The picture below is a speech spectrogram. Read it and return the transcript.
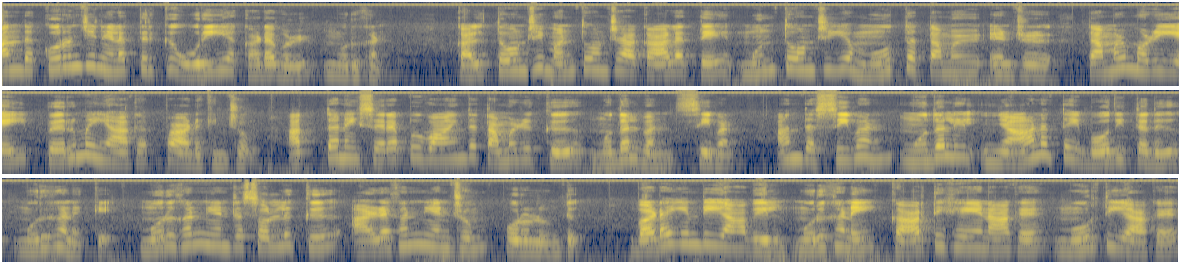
அந்த குறிஞ்சி நிலத்திற்கு உரிய கடவுள் முருகன். கல் தோன்றி மண் தோன்றா காலத்தே முன் தோன்றிய மூத்த தமிழ் என்று தமிழ் மொழியை பெருமையாக பாடுகின்றோம். அத்தனை சிறப்பு வாய்ந்த தமிழுக்கு முதல்வன் சிவன். அந்த சிவன் முதலில் ஞானத்தை போதித்தது முருகனுக்கே. முருகன் என்ற சொல்லுக்கு அழகன் என்றும் பொருளுண்டு. வட இந்தியாவில் முருகனை கார்த்திகேயனாக மூர்த்தியாக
